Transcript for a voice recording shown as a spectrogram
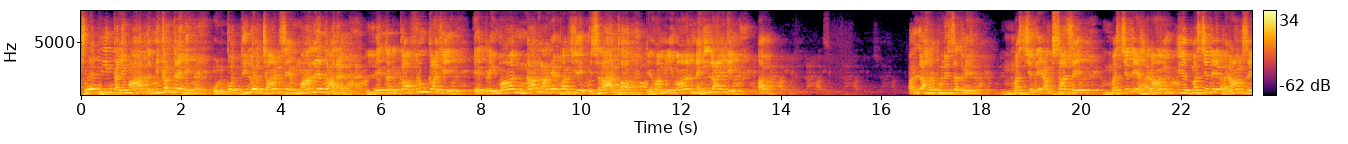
جو بھی کلمات نکلتے ہیں، ان کو دل و جان سے مان لیتا ہے۔ لیکن کافروں کا یہ ایک ایمان نہ لانے پر یہ اصرار تھا کہ ہم ایمان نہیں لائیں گے۔ اب اللہ رب العزت نے مسجد اقصا سے مسجد حرام مسجد حرام سے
